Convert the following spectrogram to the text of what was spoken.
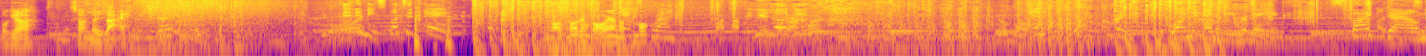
ô kìa sao nảy lại? Enemy spotted A. nó cho em nó smoke One enemy remaining. Spike down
